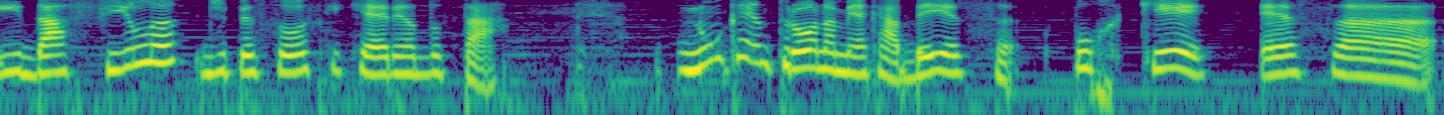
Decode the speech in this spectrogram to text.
e da fila de pessoas que querem adotar. Nunca entrou na minha cabeça por que essa,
